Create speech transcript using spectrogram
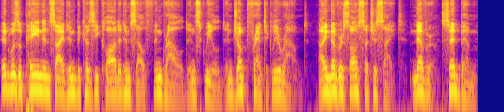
It was a pain inside him because he clawed at himself and growled and squealed and jumped frantically around. I never saw such a sight. Never, said Bim.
